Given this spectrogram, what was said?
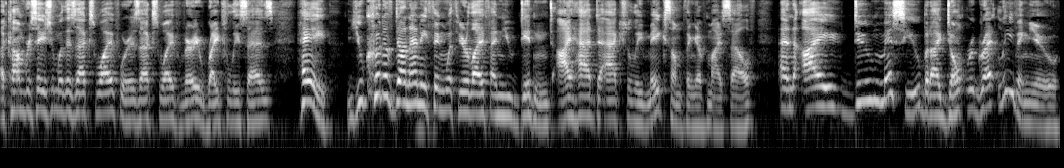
a conversation with his ex wife where his ex wife very rightfully says, Hey, you could have done anything with your life and you didn't. I had to actually make something of myself, and I do miss you, but I don't regret leaving you.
